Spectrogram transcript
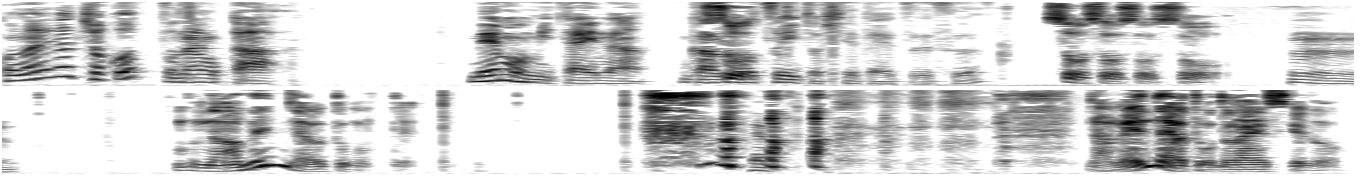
この間ちょこっとなんか、メモみたいな画像ツイートしてたやつです？そうそうそうそう。うん。もう舐めんなよと思って。舐めんなよってことないですけど。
